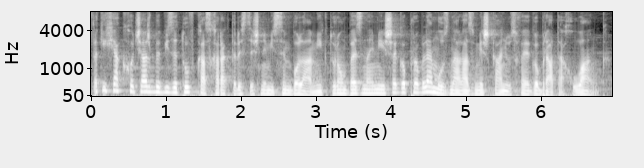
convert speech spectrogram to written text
takich jak chociażby wizytówka z charakterystycznymi symbolami, którą bez najmniejszego problemu znalazł w mieszkaniu swojego brata Huang.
